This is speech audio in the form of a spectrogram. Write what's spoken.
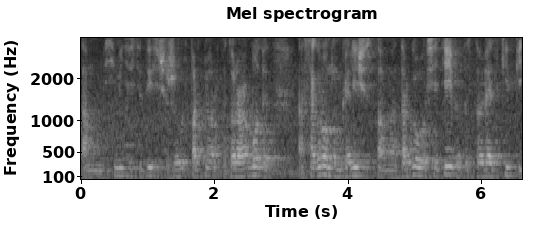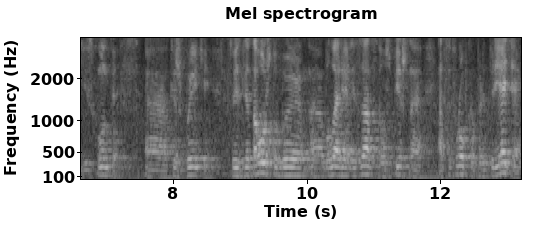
там, 70 тысяч живых партнеров, которая работает э, с огромным количеством э, торговых сетей, предоставляет скидки, дисконты, кэшбэки. То есть для того, чтобы была реализация, успешная оцифровка предприятия,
